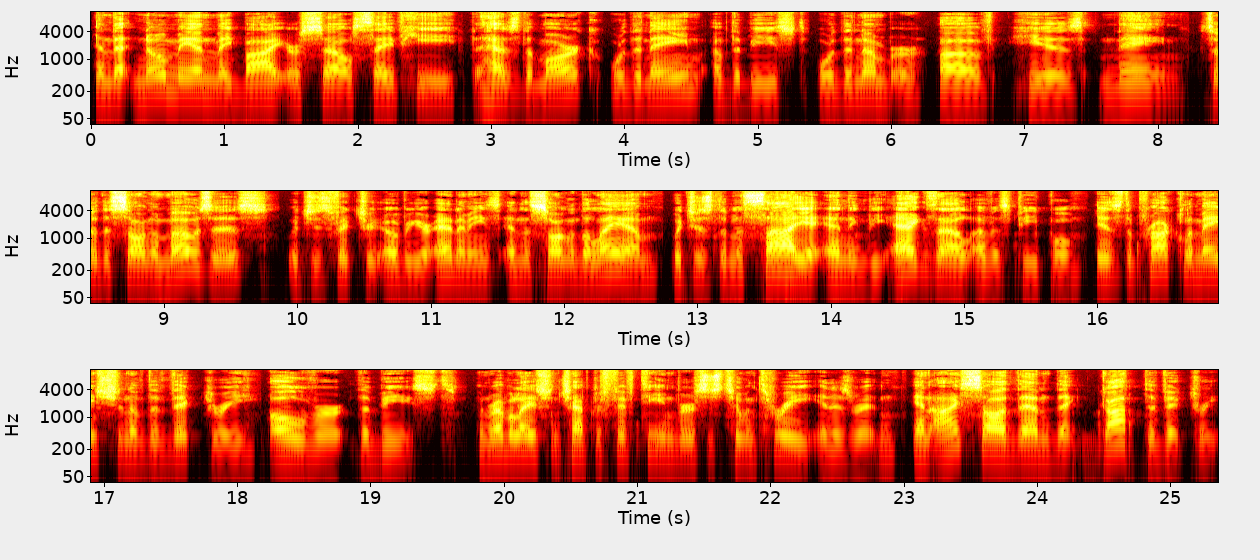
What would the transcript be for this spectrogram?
And that no man may buy or sell save he that has the mark or the name of the beast or the number of his name. So the Song of Moses, which is victory over your enemies, and the Song of the Lamb, which is the Messiah ending the exile of his people, is the proclamation of the victory over the beast. In Revelation chapter 15, verses 2 and 3, it is written, And I saw them that got the victory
